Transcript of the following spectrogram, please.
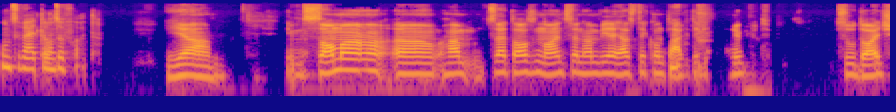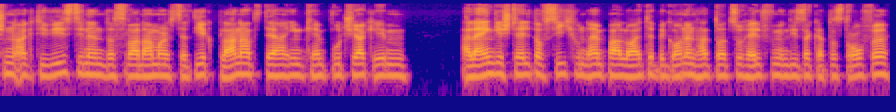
und so weiter und so fort. Ja, im Sommer äh, haben, 2019 haben wir erste Kontakte geknüpft zu deutschen Aktivistinnen. Das war damals der Dirk Planert, der im Camp Vuciak eben allein gestellt auf sich und ein paar Leute begonnen hat, dort zu helfen in dieser Katastrophe,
